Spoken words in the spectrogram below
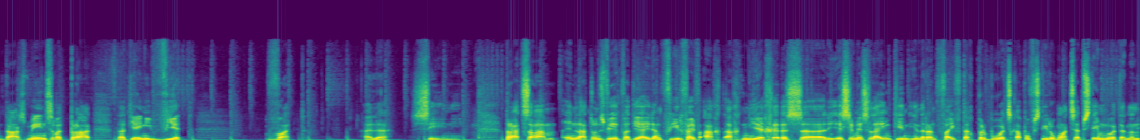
daar's mense wat praat dat jy nie weet wat hulle sê nie. Praat saam en laat ons weet wat jy dink 45889 dis uh, die SMS lyn teen R1.50 per boodskap of stuur 'n WhatsApp stemnota na 0765366961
